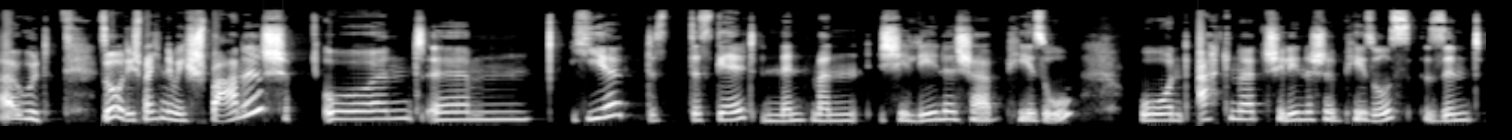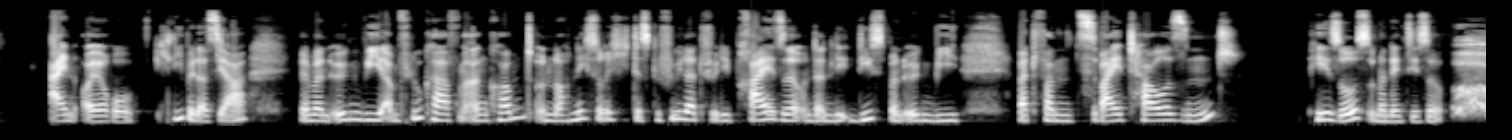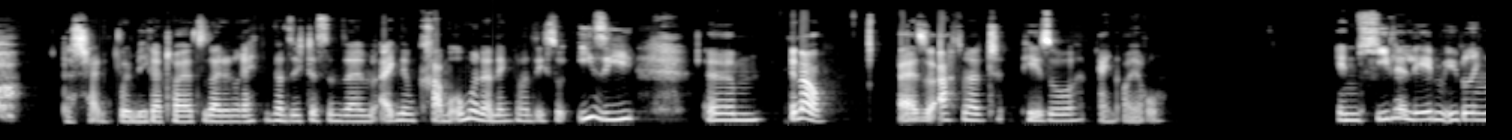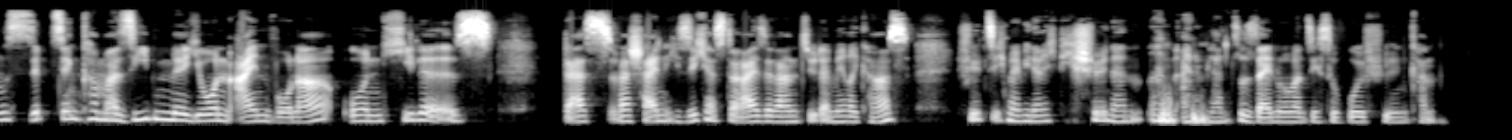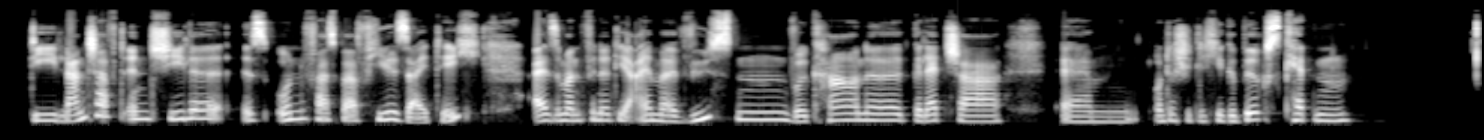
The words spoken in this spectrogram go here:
Aber gut. So, die sprechen nämlich Spanisch und ähm, hier das, das Geld nennt man chilenischer Peso und 800 chilenische Pesos sind ein Euro. Ich liebe das ja, wenn man irgendwie am Flughafen ankommt und noch nicht so richtig das Gefühl hat für die Preise und dann liest man irgendwie was von 2000 Pesos und man denkt sich so, oh, das scheint wohl mega teuer zu sein. Dann rechnet man sich das in seinem eigenen Kram um und dann denkt man sich so easy. Ähm, genau. Also 800 Peso, 1 Euro. In Chile leben übrigens 17,7 Millionen Einwohner und Chile ist das wahrscheinlich sicherste Reiseland Südamerikas. Fühlt sich mal wieder richtig schön an, in einem Land zu sein, wo man sich so wohlfühlen kann. Die Landschaft in Chile ist unfassbar vielseitig. Also man findet hier einmal Wüsten, Vulkane, Gletscher, ähm, unterschiedliche Gebirgsketten.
